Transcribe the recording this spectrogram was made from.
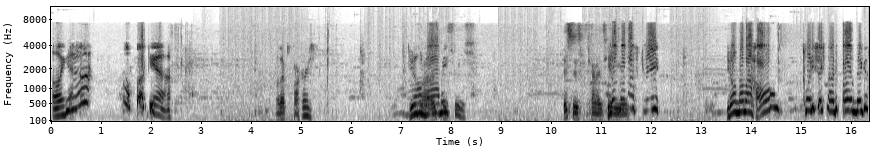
Oh yeah. Oh fuck yeah. Motherfuckers. You don't Wow, know me. This is, this is kind of You don't know my street. You don't know my home. Twenty six ninety four, niggas.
